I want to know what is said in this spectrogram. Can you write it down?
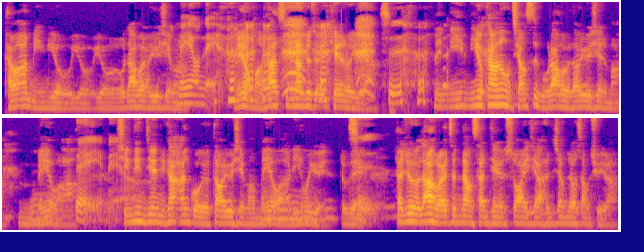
台湾安明有有有拉回到月线吗？没有呢。没有嘛？它实际上就只有一天而已啊。是。你你你有看到那种强势股拉回到月线的吗？嗯，没有啊。对，也没有。行进间，你看安国有到月线吗？没有啊，离那么远，对不对？是。它就拉回来震荡三天，刷一下横向就要上去了，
